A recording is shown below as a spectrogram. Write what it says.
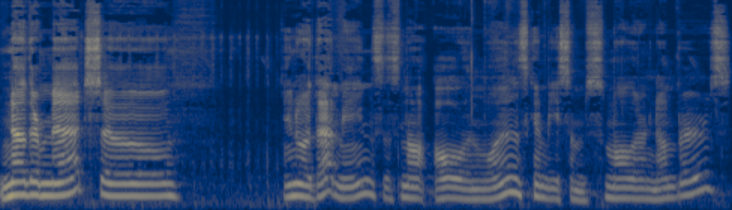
Another match, so you know what that means. It's not all in one. It's going to be some smaller numbers.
